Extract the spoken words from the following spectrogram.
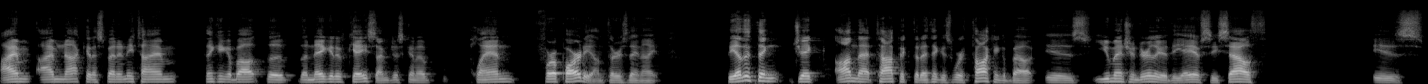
I'm I'm not going to spend any time thinking about the the negative case. I'm just going to plan for a party on Thursday night. The other thing, Jake, on that topic that I think is worth talking about is you mentioned earlier the AFC South is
